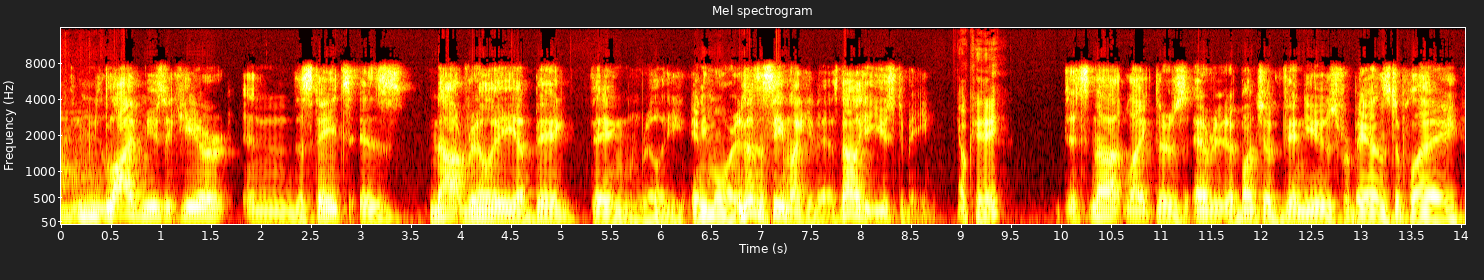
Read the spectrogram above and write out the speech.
Live music here in the States is not really a big thing, really, anymore. It doesn't seem like it is. Not like it used to be. Okay. It's not like there's every a bunch of venues for bands to play.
